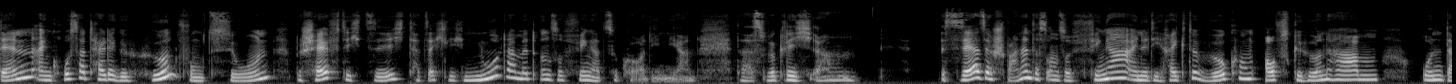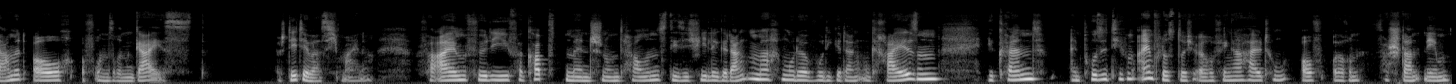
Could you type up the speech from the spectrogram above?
denn ein großer Teil der Gehirnfunktion beschäftigt sich tatsächlich nur damit, unsere Finger zu koordinieren. Das ist wirklich ähm, ist sehr, sehr spannend, dass unsere Finger eine direkte Wirkung aufs Gehirn haben und damit auch auf unseren Geist. Versteht ihr, was ich meine? Vor allem für die verkopften Menschen unter uns, die sich viele Gedanken machen oder wo die Gedanken kreisen. Ihr könnt einen positiven Einfluss durch eure Fingerhaltung auf euren Verstand nehmen.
